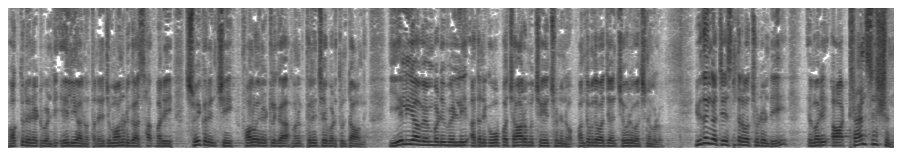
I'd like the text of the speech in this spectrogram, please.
భక్తుడైనటువంటి ఏలియాను తన యజమానుడిగా మరి స్వీకరించి ఫాలో అయినట్లుగా మనకు తెలియచేయబడుతుంటా ఉంది. ఏలియా వెంబడి వెళ్ళి అతనికి ఉపచారము చేయచుండెను. పంతొమ్మిదవ అధ్యాయం చివరి వచనంలో ఈ విధంగా చేసిన తర్వాత చూడండి మరి ఆ ట్రాన్సిషన్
